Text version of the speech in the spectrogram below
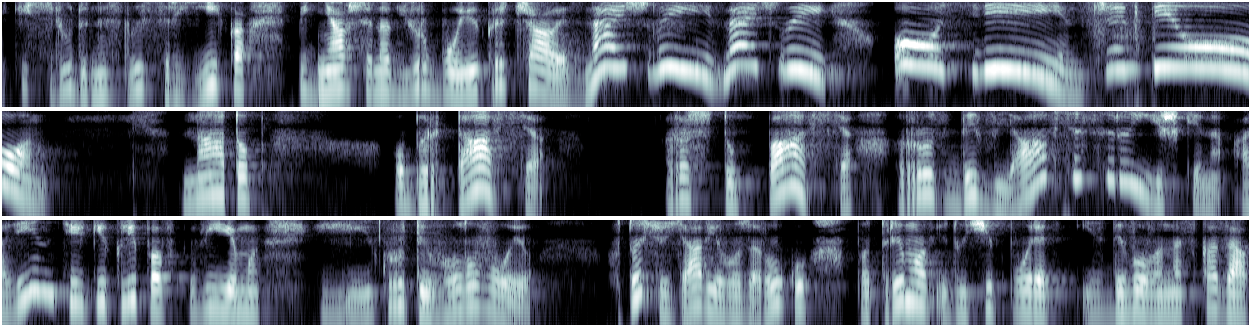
Якісь люди несли Сергійка, піднявши над юрбою, і кричали Знайшли, знайшли. Ось він, чемпіон. Натоп обертався, розступався, роздивлявся Сироїшкіна, а він тільки кліпав віями і крутив головою. Хтось узяв його за руку, потримав, ідучи поряд, і здивовано сказав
